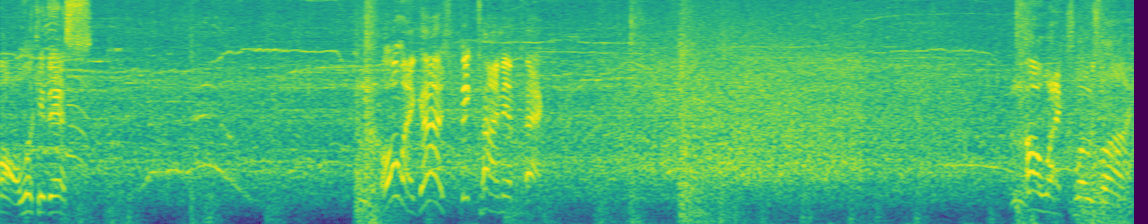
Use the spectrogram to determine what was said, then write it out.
Oh, look at this. Oh my gosh, big time impact. Oh, what a clothesline.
